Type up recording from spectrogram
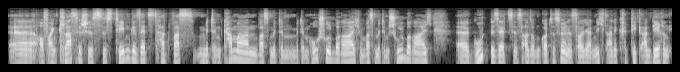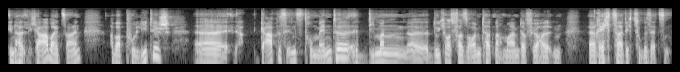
äh, auf ein klassisches System gesetzt hat, was mit den Kammern, was mit dem, mit dem Hochschulbereich und was mit dem Schulbereich äh, gut besetzt ist. Also um Gottes Willen, es soll ja nicht eine Kritik an deren inhaltliche Arbeit sein, aber politisch äh, gab es Instrumente, die man äh, durchaus versäumt hat, nach meinem Dafürhalten äh, rechtzeitig zu besetzen.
